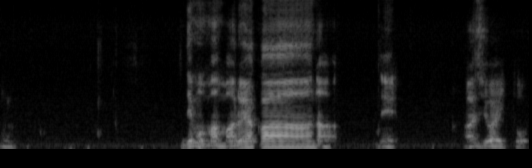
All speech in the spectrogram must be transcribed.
うん。でも、まあ、まろやかな、ね、味わいと、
